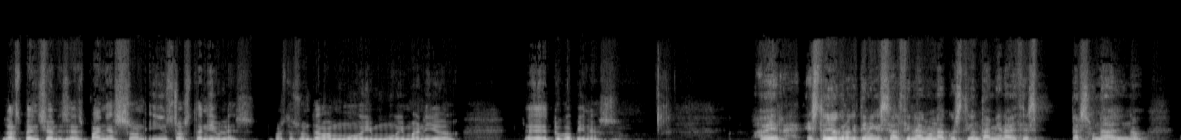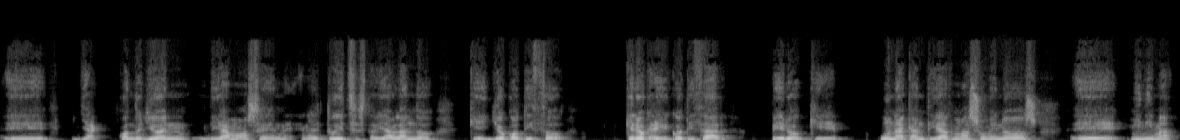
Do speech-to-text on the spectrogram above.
Las pensiones en España son insostenibles. Esto es un tema muy, muy manido. Eh, ¿Tú qué opinas? A ver, esto yo creo que tiene que ser al final una cuestión también a veces personal, ¿no? Eh, ya cuando yo digamos, en, el Twitch estoy hablando que yo cotizo, creo que hay que cotizar, pero que una cantidad más o menos eh, mínima,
